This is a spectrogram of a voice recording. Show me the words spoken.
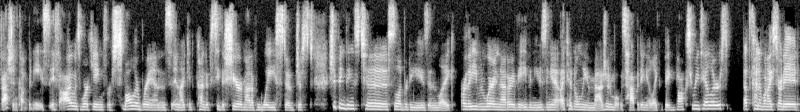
fashion companies. If I was working for smaller brands and I could kind of see the sheer amount of waste of just shipping things to celebrities and like, are they even wearing that? Are they even using it? I could only imagine what was happening at like big box retailers. That's kind of when I started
